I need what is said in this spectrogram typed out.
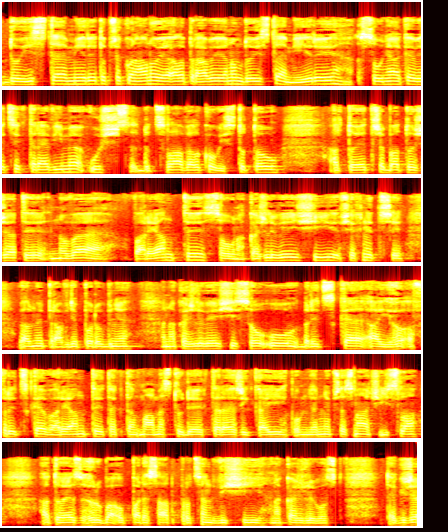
Do jisté míry to překonáno je, ale právě jenom do jisté míry. Jsou nějaké věci, které víme už s docela velkou jistotou a to je třeba to, že ty nové varianty jsou nakažlivější, všechny tři velmi pravděpodobně. Nakažlivější jsou u britské a jihoafrické varianty, tak tam máme studie, které říkají poměrně přesná čísla a to je zhruba o 50% vyšší nakažlivost. Takže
